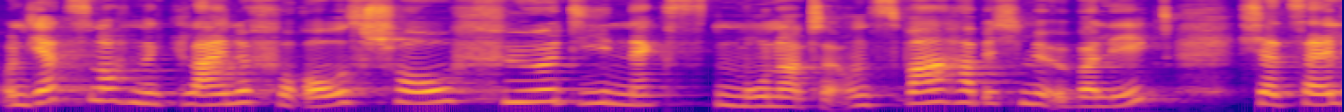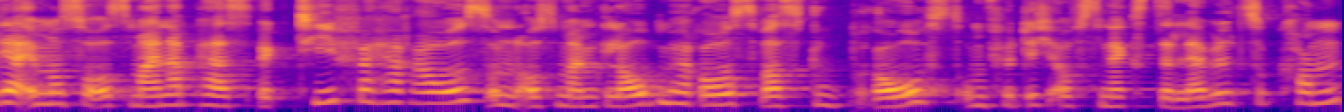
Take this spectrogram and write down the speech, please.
Und jetzt noch eine kleine Vorausschau für die nächsten Monate. Und zwar habe ich mir überlegt, ich erzähle ja immer so aus meiner Perspektive heraus und aus meinem Glauben heraus, was du brauchst, um für dich aufs nächste Level zu kommen,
